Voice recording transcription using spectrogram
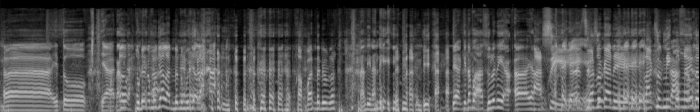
Eh itu ya nanti Eh, dah. udah nemu jalan, udah nemu jalan. Apaan tadi bilang? Nanti nanti. Nanti. ya kita bahas dulu nih eh, yang Asik. Gue suka nih. Langsung nikungnya itu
